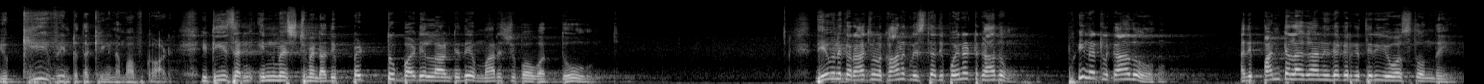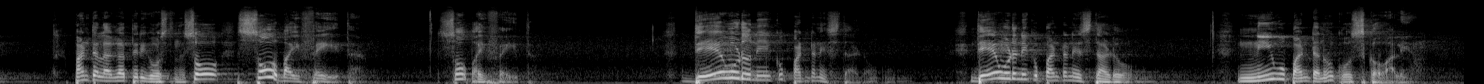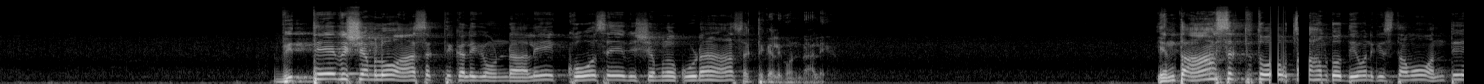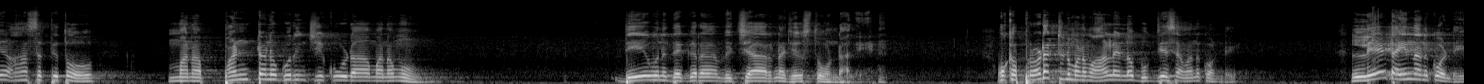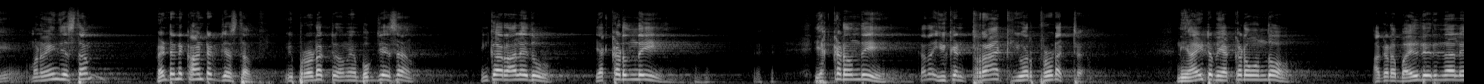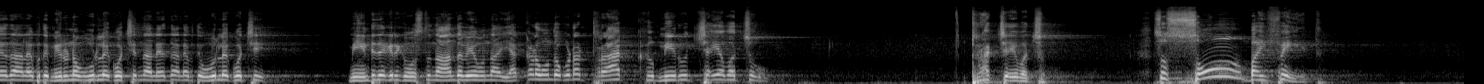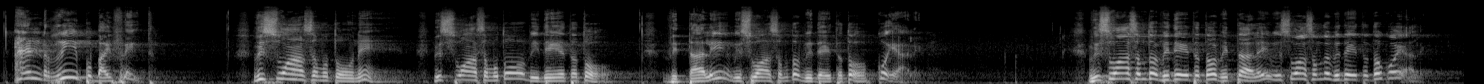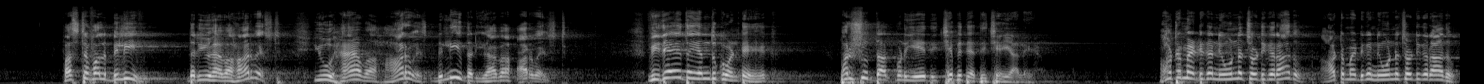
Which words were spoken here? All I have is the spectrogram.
You give in to the kingdom of God it is an investment అది పెట్టుబడి లాంటిది మర్చిపోవద్దు. దేవునికి రాజ్యంలో కానుకలు ఇస్తే అది పోయినట్టు కాదు. పోయినట్లు కాదు. అది పంటలాగా నీ దగ్గరికి తిరిగి వస్తుంది. పంటలాగా తిరిగి వస్తుంది. So sow by faith sow by faith దేవుడు నీకు పంటనిస్తాడు. దేవుడు నీకు పంటనిస్తాడు. నీవు పంటను కోసుకోవాలి. విత్తే విషయంలో ఆసక్తి కలిగి ఉండాలి కోసే విషయంలో కూడా ఆసక్తి కలిగి ఉండాలి. ఎంత ఆసక్తితో ఉత్సాహంతో దేవునికి ఇస్తామో అంతే ఆసక్తితో మన పంటను గురించి కూడా మనము దేవుని దగ్గర విచారణ చేస్తూ ఉండాలి. ఒక ప్రోడక్ట్ను మనం ఆన్లైన్లో బుక్ చేసామనుకోండి లేట్ అయిందనుకోండి మనం ఏం చేస్తాం? వెంటనే కాంటాక్ట్ చేస్తాం. ఈ ప్రోడక్ట్ మేము బుక్ చేసాం ఇంకా రాలేదు. ఎక్కడుంది? ఎక్కడ ఉంది కదా you can track your product నీ ఐటమ్ ఎక్కడ ఉందో అక్కడ బయలుదేరిందా లేదా లేకపోతే మీరున్న ఊర్లోకి వచ్చిందా లేదా లేకపోతే ఊర్లోకి వచ్చి మీ ఇంటి దగ్గరికి వస్తుందా ఆన్ వే ఉందా? ఎక్కడ ఉందో కూడా ట్రాక్ మీరు చేయవచ్చు. ట్రాక్ చేయవచ్చు. So sow by faith and reap by faith విశ్వాసముతోనే విశ్వాసముతో విధేయతతో విత్తాలి విశ్వాసంతో విధేయతతో కోయాలి. విశ్వాసంతో విధేయతతో విత్తాలి విశ్వాసంతో విధేయతతో కోయాలి. First of all believe that you have a harvest you have a harvest believe that you have a harvest విధేయత ఎందుకు అంటే పరిశుద్ధాత్ముడు ఏది చెబితే అది చేయాలి. ఆటోమేటిక్గా నీ ఉన్న చోటికి రాదు. ఆటోమేటిక్గా నీ ఉన్న చోటికి రాదు.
